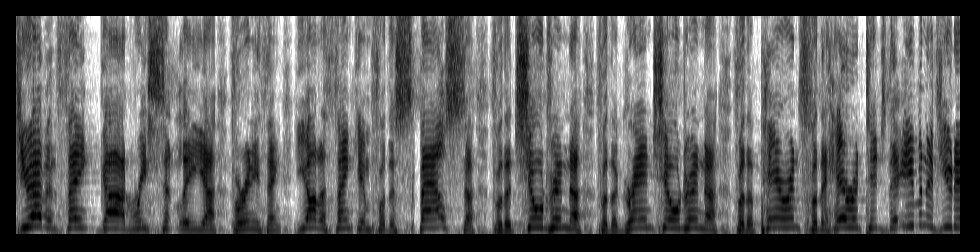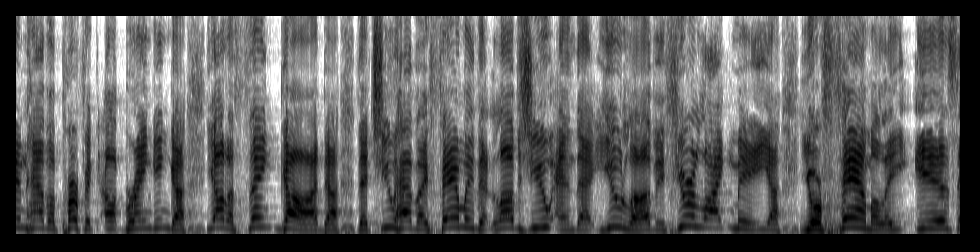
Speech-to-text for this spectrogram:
If you haven't thanked God recently uh, for anything, you ought to thank Him for the spouse, uh, for the children, uh, for the grandchildren, uh, for the parents, for the heritage. That even if you didn't have a perfect upbringing, uh, you ought to thank God uh, that you have a family that loves you and that you love. If you're like me, your family is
